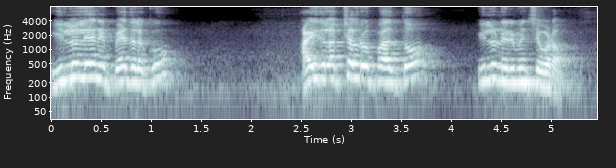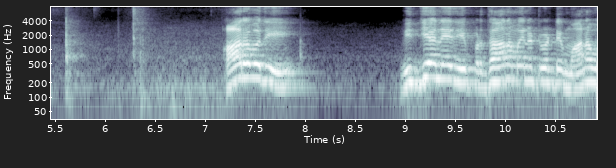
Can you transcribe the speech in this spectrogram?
ఇల్లు లేని పేదలకు ఐదు లక్షల రూపాయలతో ఇల్లు నిర్మించి ఇవ్వడం ఆరవది విద్య అనేది ప్రధానమైనటువంటి మానవ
